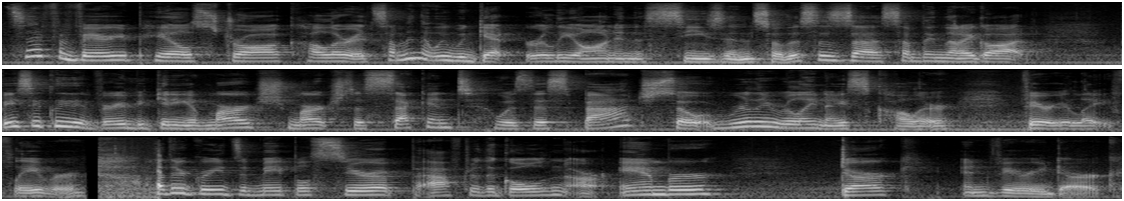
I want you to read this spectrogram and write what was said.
It's a very pale straw color. It's something that we would get early on in the season. So this is uh, something that I got basically the very beginning of March. March the 2nd was this batch. So really, really nice color, very light flavor. Other grades of maple syrup after the golden are amber, dark, and very dark.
